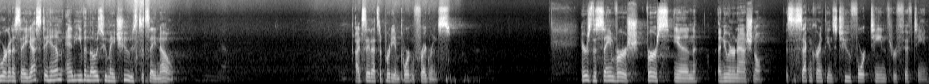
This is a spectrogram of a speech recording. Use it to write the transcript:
who are going to say yes to him and even those who may choose to say no. I'd say that's a pretty important fragrance. Here's the same verse, verse in a New International. This is 2 Corinthians 2 14 through 15.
